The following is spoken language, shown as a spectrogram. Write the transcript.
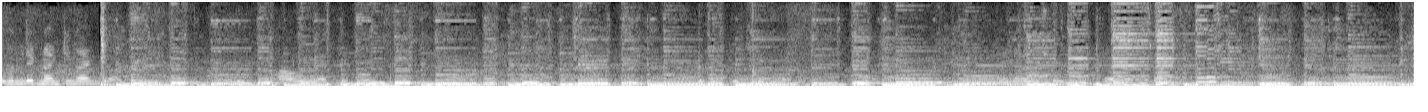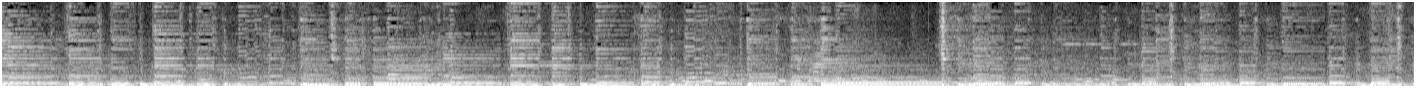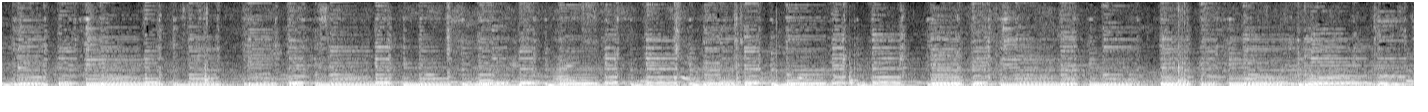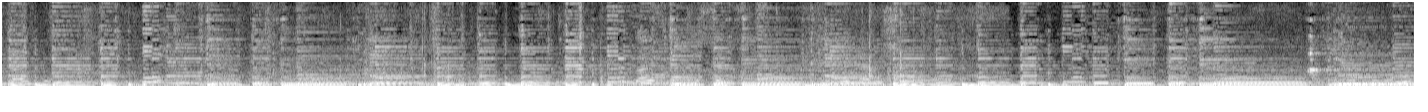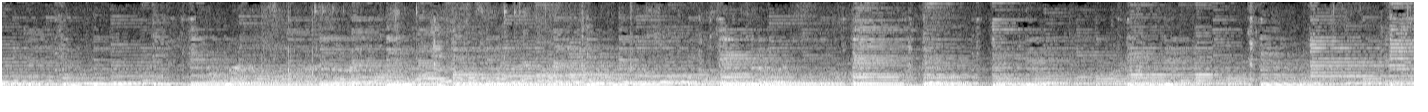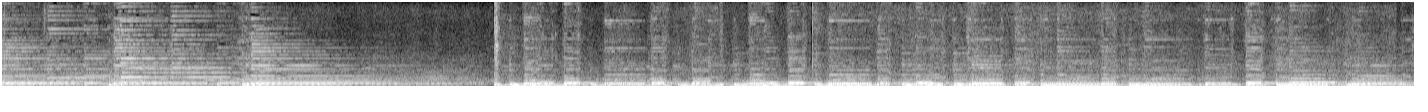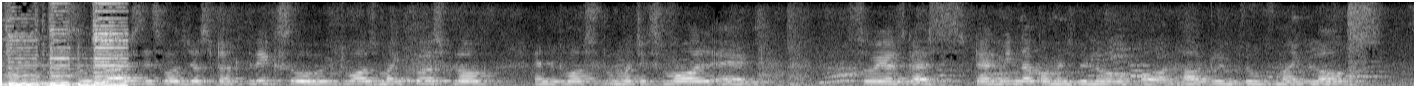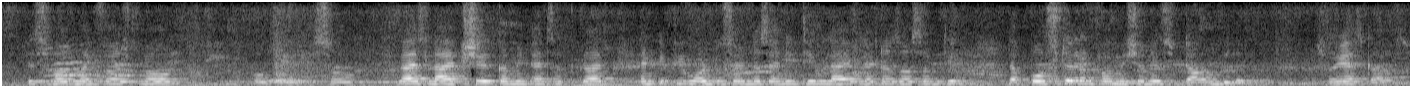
599 grams. Trick. So it was my first vlog, and it was too much small. And so yes, guys, tell me in the comments below on how to improve my vlogs. This was my first vlog. Okay, so guys, like, share, comment, and subscribe. And if you want to send us anything like letters or something, the postal information is down below. So yes, guys.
